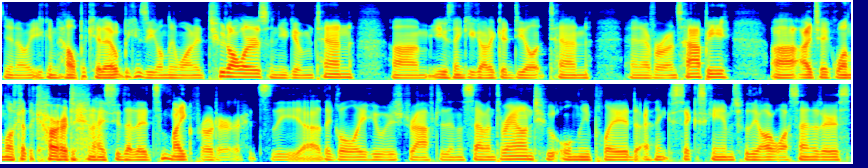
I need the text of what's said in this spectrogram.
you know you can help a kid out because he only wanted two dollars and you give him ten. Um, you think you got a good deal at ten, and everyone's happy. Uh, I take one look at the card and I see that it's Mike Brodeur It's the uh, the goalie who was drafted in the seventh round, who only played I think six games for the Ottawa Senators.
